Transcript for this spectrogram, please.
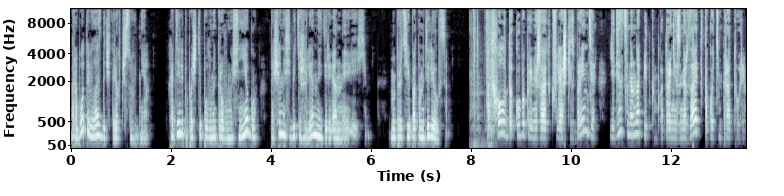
Работа велась до 4 часов дня. Ходили по почти полуметровому снегу, таща на себе тяжеленные деревянные вехи. Мапертий потом делился. От холода губы примерзают к фляжке с бренди, единственным напитком, который не замерзает в такой температуре.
